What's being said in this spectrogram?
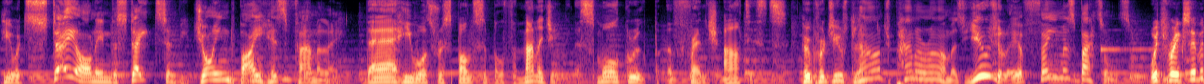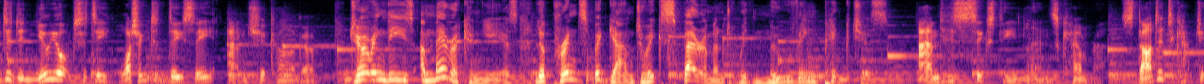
he would stay on in the States and be joined by his family. There he was responsible for managing a small group of French artists. Who produced large panoramas, usually of famous battles. which were exhibited in New York City, Washington, D.C., and Chicago. During these American years, Le Prince began to experiment with moving pictures. And his 16 lens camera started to capture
